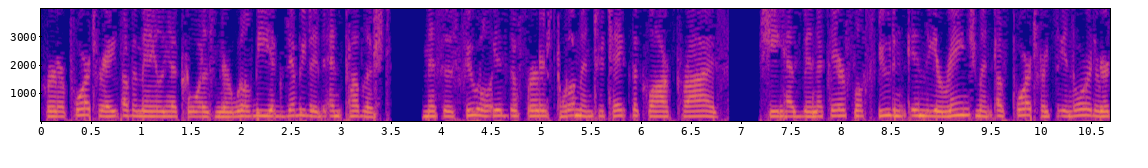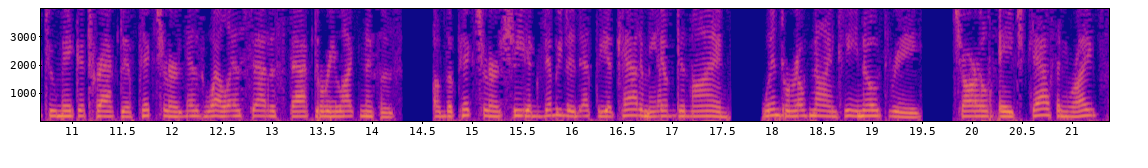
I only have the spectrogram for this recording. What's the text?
Her portrait of Amelia Koisner will be exhibited and published. Mrs. Sewell is the first woman to take the Clark Prize. She has been a careful student in the arrangement of portraits in order to make attractive pictures as well as satisfactory likenesses. Of the pictures she exhibited at the Academy of Design, winter of 1903, Charles H. Caffin writes,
